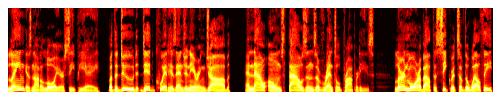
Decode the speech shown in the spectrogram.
Lane is not a lawyer, CPA, but the dude did quit his engineering job and now owns thousands of rental properties. Learn more about the secrets of the wealthy.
